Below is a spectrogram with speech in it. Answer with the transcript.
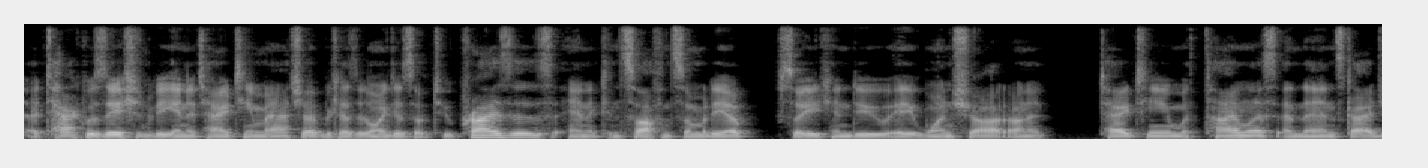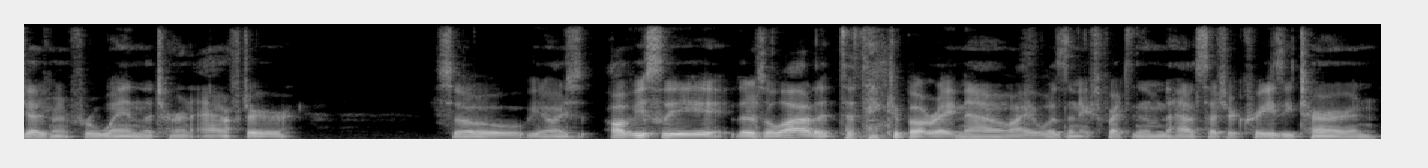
attack with Zacian V in a tag team matchup because it only gives up two prizes and it can soften somebody up so you can do a one shot on a tag team with Timeless and then Sky Judgment for win the turn after. So, you know, just, obviously there's a lot to think about right now. I wasn't expecting them to have such a crazy turn.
